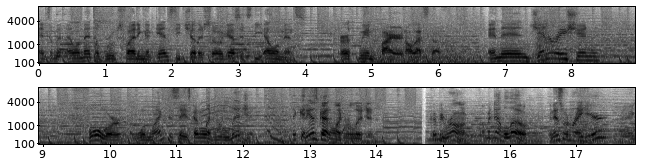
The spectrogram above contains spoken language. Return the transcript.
elemental groups fighting against each other. So I guess it's the elements. Earth, Wind, Fire, and all that stuff. And then Generation 4, I would like to say it's kind of like religion. I think it is kind of like religion. Could be wrong. Comment down below. And this one right here, I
